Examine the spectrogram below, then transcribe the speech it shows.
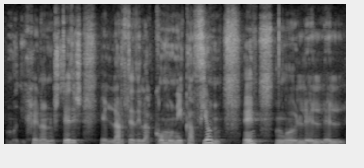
Como dijeran ustedes, el arte de la comunicación, el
